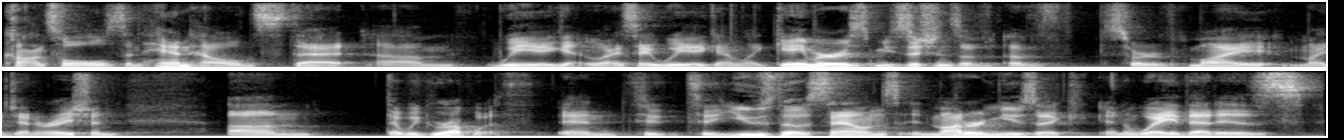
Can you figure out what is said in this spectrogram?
consoles and handhelds that um, we, again, when I say we again, like gamers, musicians of, of sort of my my generation, um, that we grew up with, and to, to use those sounds in modern music in a way that is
